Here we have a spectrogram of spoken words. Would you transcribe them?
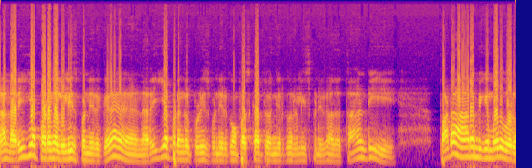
நான் நிறைய படங்கள் ரிலீஸ் பண்ணியிருக்கேன். நிறைய படங்கள் ப்ரொடியூஸ் பண்ணியிருக்கோம். ஃபஸ்ட் காப்பி வாங்கியிருக்கோம் ரிலீஸ் பண்ணியிருக்கோம். அதை தாண்டி படம் ஆரம்பிக்கும் போது ஒரு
